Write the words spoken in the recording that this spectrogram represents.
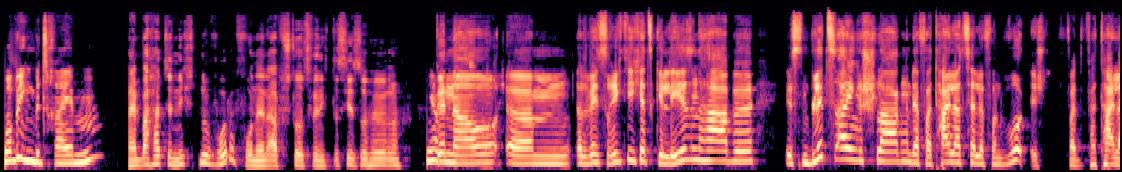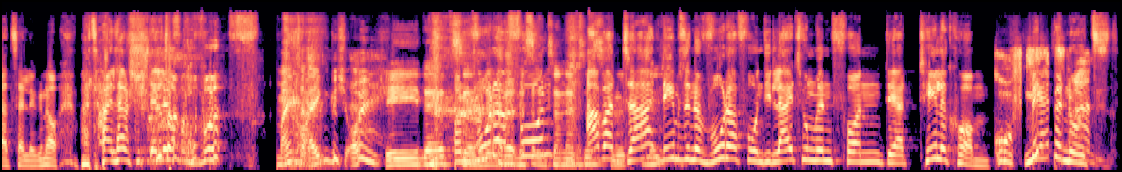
Mobbing betreiben. Scheinbar hatte nicht nur Vodafone einen Absturz, wenn ich das hier so höre. Ja. Genau, ähm, also wenn ich es richtig jetzt gelesen habe, ist ein Blitz eingeschlagen, der Verteilerzelle von Ver Verteilerzelle, genau. Verteilerstelle von, Vo Meinte eigentlich euch. Von Vodafone, aber da in dem Sinne Vodafone die Leitungen von der Telekom Ruft mitbenutzt,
